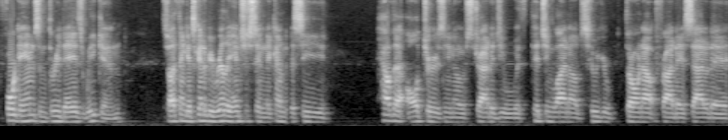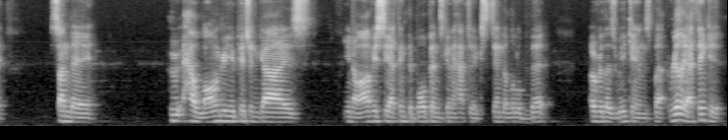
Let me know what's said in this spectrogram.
four games in three days weekend. So I think it's going to be really interesting to kind of see how that alters, you know, strategy with pitching lineups, who you're throwing out Friday, Saturday, Sunday, who how long are you pitching guys? You know, obviously I think the bullpen's to have to extend a little bit over those weekends. But really, I think it.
